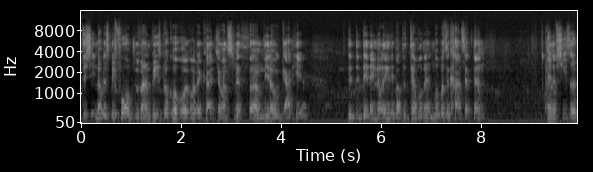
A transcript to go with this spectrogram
did she know this before Van Riebeeck or, or, or that guy John Smith, um, you know, got here? Did, did they know anything about the devil then? What was the concept then? And if she's a,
